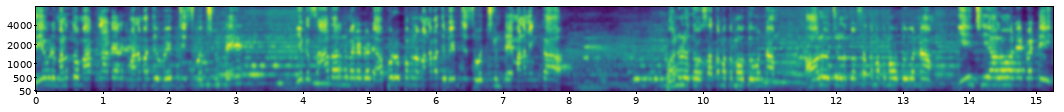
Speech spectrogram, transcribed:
దేవుడు మనతో మాట్లాడడానికి మన మధ్య వేం చేసి వచ్చి ఉంటే ఈ యొక్క సాధారణమైనటువంటి అపరూపంలో మన మధ్య వేం చేసి వచ్చి ఉంటే మనం ఇంకా పనులతో సతమతమవుతూ ఉన్నాం ఆలోచనలతో సతమతమవుతూ ఉన్నాం. ఏం చేయాలో అనేటువంటి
